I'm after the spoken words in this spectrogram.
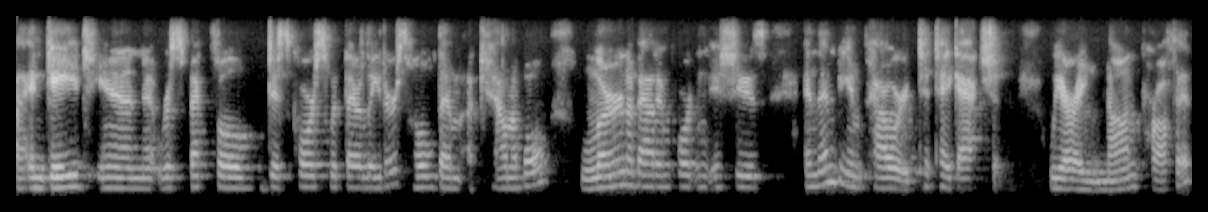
uh, engage in respectful discourse with their leaders, hold them accountable, learn about important issues, and then be empowered to take action. We are a nonprofit,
